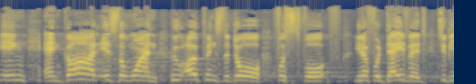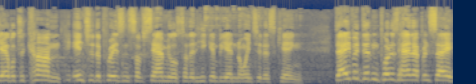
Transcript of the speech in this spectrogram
and God is the one who opens the door for, for, you know, for David to be able to come into the presence of Samuel so that he can be anointed as king. David didn't put his hand up and say,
